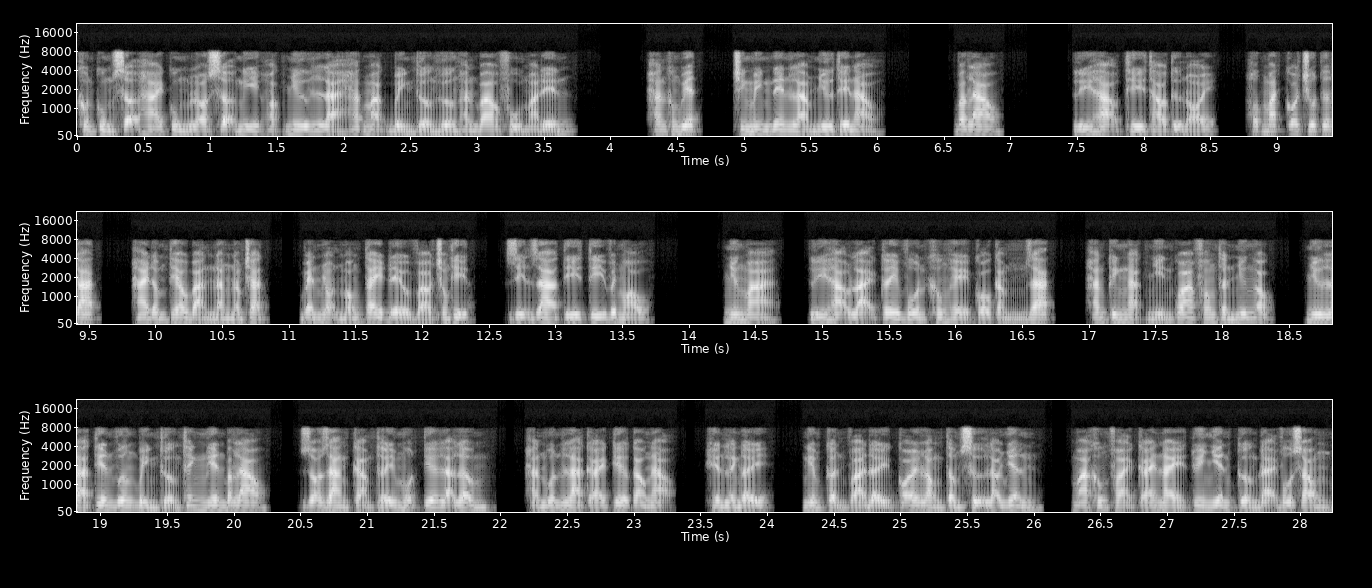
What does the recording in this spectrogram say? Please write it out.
không cùng sợ hãi cùng lo sợ nghi hoặc như là hát mạc bình thường hướng hắn bao phủ mà đến. Hắn không biết chính mình nên làm như thế nào. Bác lão, lý hạo thì thào tự nói, hốc mắt có chút ướt át, hai đấm theo bản năng nắm chặt, bén nhọn móng tay đều vào trong thịt diện ra tí ti vết máu. Nhưng mà, lý hạo lại cây vốn không hề có cảm giác, hắn kinh ngạc nhìn qua phong thần như ngọc, như là tiên vương bình thường thanh niên bác lão, rõ ràng cảm thấy một tia lạ lẫm, hắn muốn là cái kia cao ngạo, hiền lành đấy, nghiêm cẩn và đầy cõi lòng tâm sự lao nhân, mà không phải cái này tuy nhiên cường đại vô song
